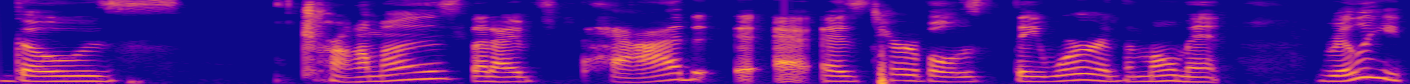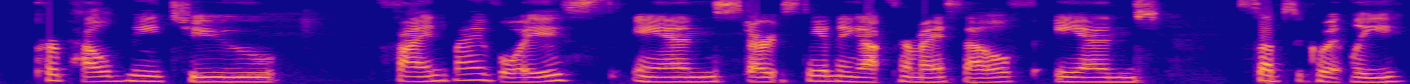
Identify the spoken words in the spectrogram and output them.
those traumas that I've had, as terrible as they were in the moment, really propelled me to find my voice and start standing up for myself and subsequently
